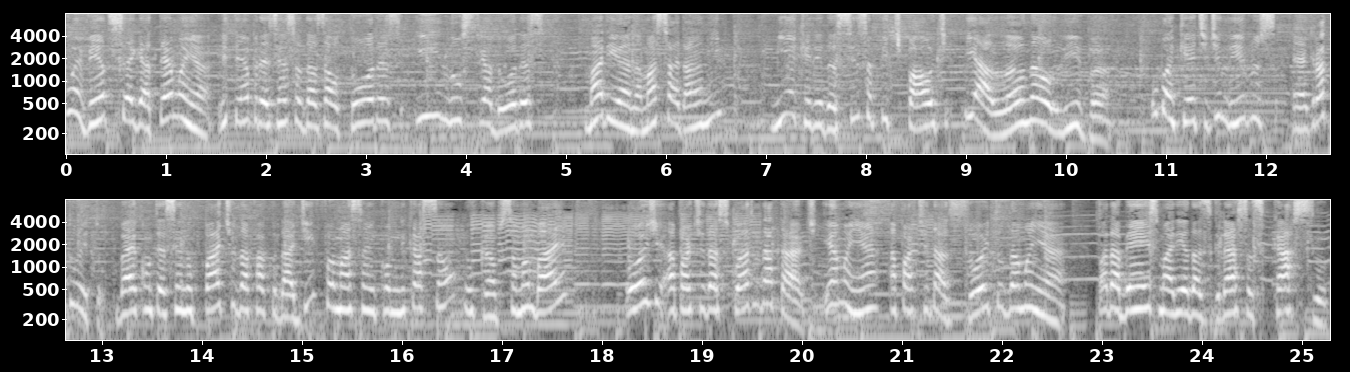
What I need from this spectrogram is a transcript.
O evento segue até amanhã e tem a presença das autoras e ilustradoras Mariana Massarani, minha querida Cissa Fittipaldi e Alana Oliva. O banquete de livros é gratuito. Vai acontecer no pátio da Faculdade de Informação e Comunicação, no campus Samambaia, hoje a partir das quatro da tarde e amanhã a partir das oito da manhã. Parabéns, Maria das Graças Castro,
